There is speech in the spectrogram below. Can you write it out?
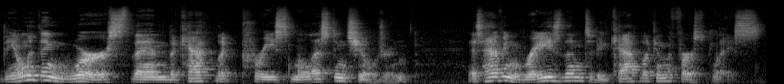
the only thing worse than the Catholic priest molesting children is having raised them to be Catholic in the first place.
